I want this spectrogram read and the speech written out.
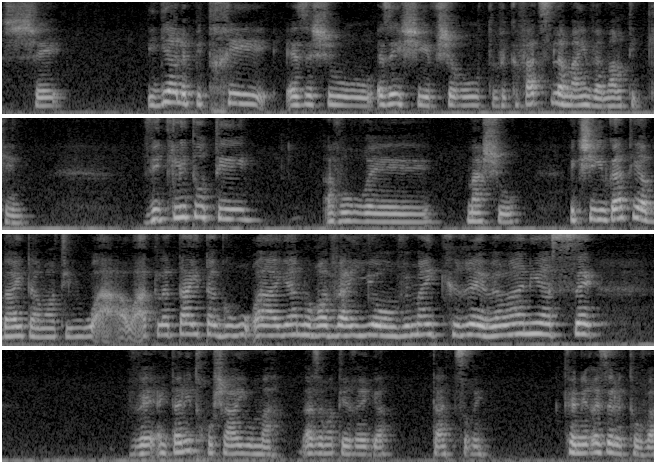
שהגיעה לפתחי איזשהו, איזושהי אפשרות וקפצתי למים ואמרתי כן. והקליטו אותי עבור uh, משהו, וכשהגעתי הביתה אמרתי, וואו, ההקלטה הייתה גרועה, היה נורא ואיום, ומה יקרה, ומה אני אעשה? והייתה לי תחושה איומה. ואז אמרתי, רגע, תעצרי. כנראה זה לטובה.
